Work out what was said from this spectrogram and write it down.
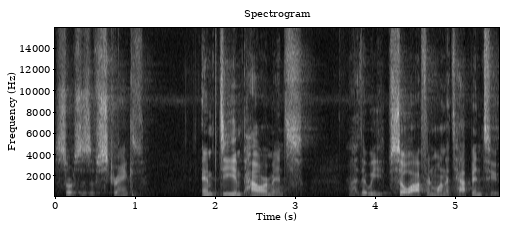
sources of strength, empty empowerments uh, that we so often want to tap into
